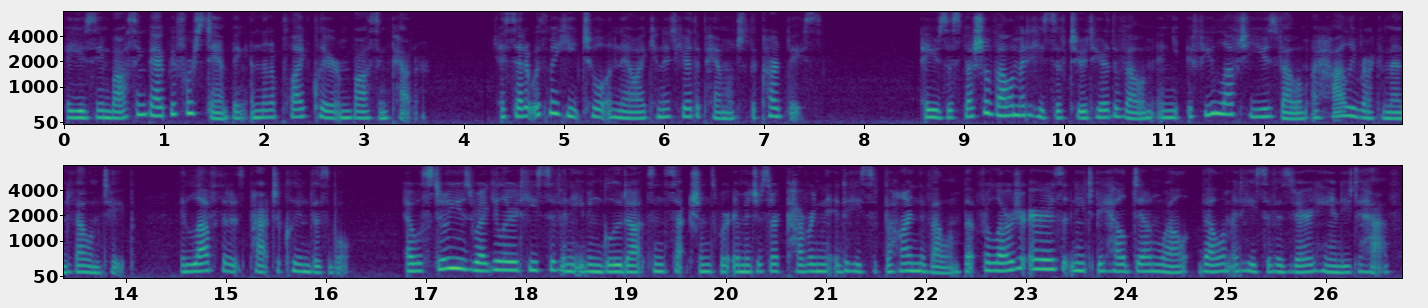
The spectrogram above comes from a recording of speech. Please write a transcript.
I use the embossing bag before stamping and then apply clear embossing powder. I set it with my heat tool and now I can adhere the panel to the card base. I use a special vellum adhesive to adhere the vellum, and if you love to use vellum, I highly recommend vellum tape. I love that it's practically invisible. I will still use regular adhesive and even glue dots in sections where images are covering the adhesive behind the vellum, but for larger areas that need to be held down well, vellum adhesive is very handy to have.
